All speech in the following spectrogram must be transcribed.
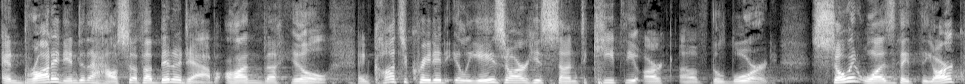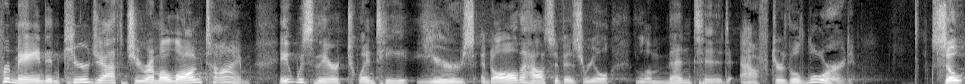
and brought it into the house of Abinadab on the hill and consecrated Eleazar his son to keep the ark of the Lord. So it was that the ark remained in Kirjath Jearim a long time. It was there 20 years, and all the house of Israel lamented after the Lord. So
